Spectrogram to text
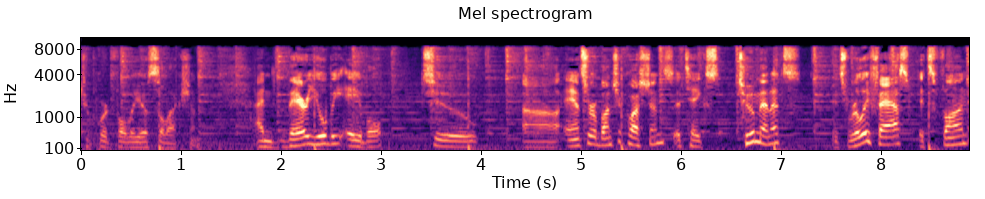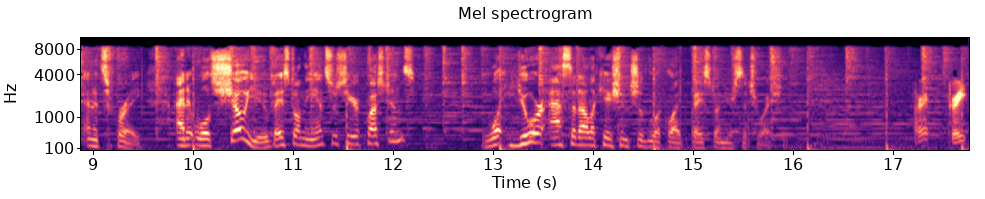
to portfolio selection. And there you'll be able to uh, answer a bunch of questions. It takes two minutes. It's really fast, it's fun, and it's free. And it will show you, based on the answers to your questions, what your asset allocation should look like based on your situation. all right, great.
